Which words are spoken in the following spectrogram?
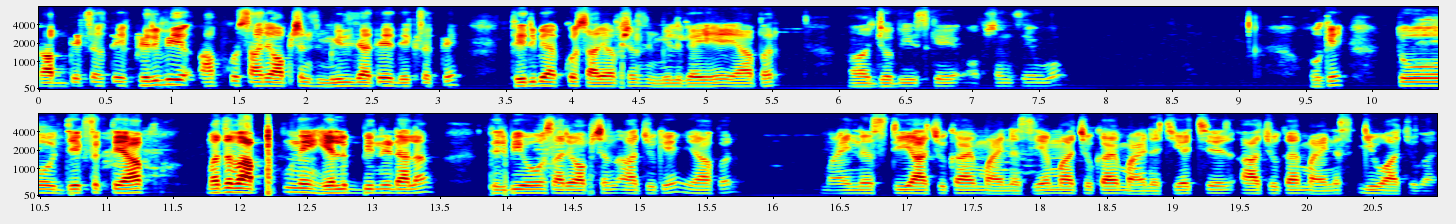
तो आप देख सकते हैं, फिर भी आपको सारे ऑप्शन मिल जाते हैं, देख सकते हैं। फिर भी आपको सारे ऑप्शन मिल गए हैं यहाँ पर। जो भी इसके ऑप्शन है वो। ओके तो देख सकते हैं आप। मतलब आपने हेल्प भी नहीं डाला। फिर भी वो सारे ऑप्शन आ चुके हैं यहाँ पर। माइनस टी आ चुका है माइनस एम आ चुका है माइनस एच आ चुका है माइनस यू आ चुका है।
